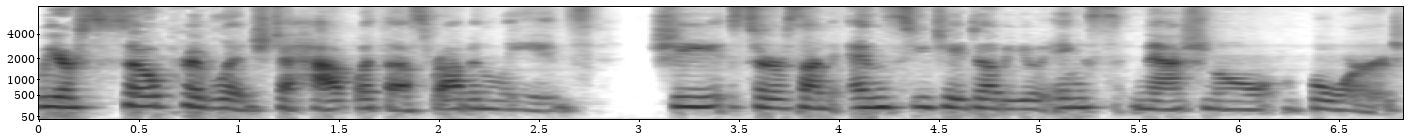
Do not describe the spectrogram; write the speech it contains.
We are so privileged to have with us Robin Leeds. She serves on NCJW Inc.'s national board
